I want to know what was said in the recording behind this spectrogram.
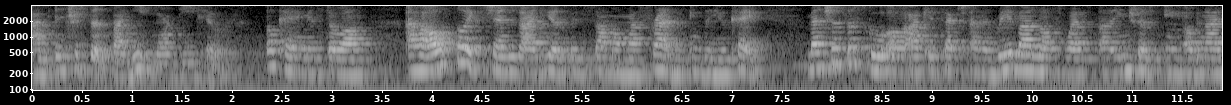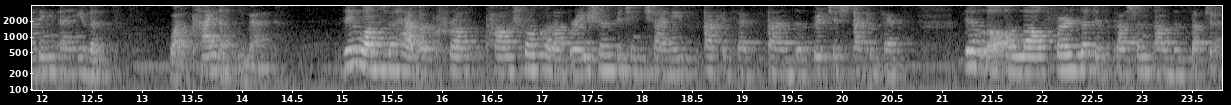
I'm interested but I need more details. Okay, Mr. Wang. I have also exchanged ideas with some of my friends in the UK. Manchester School of Architecture and RIBA Northwest are interested in organizing an event. What kind of event? They want to have a cross-cultural collaboration between Chinese architects and the British architects. They will allow further discussion on the subject.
